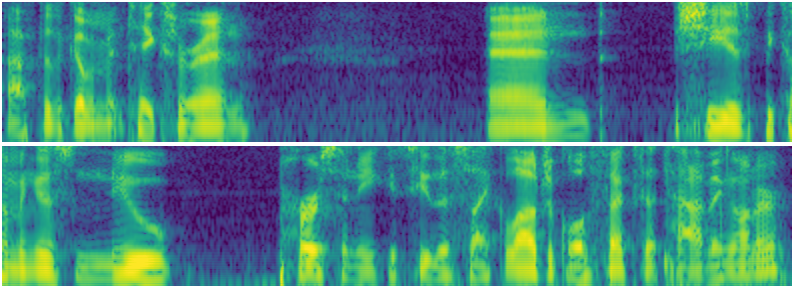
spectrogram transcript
after the government takes her in. and she is becoming this new person. You can see the psychological effects that's having on her.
